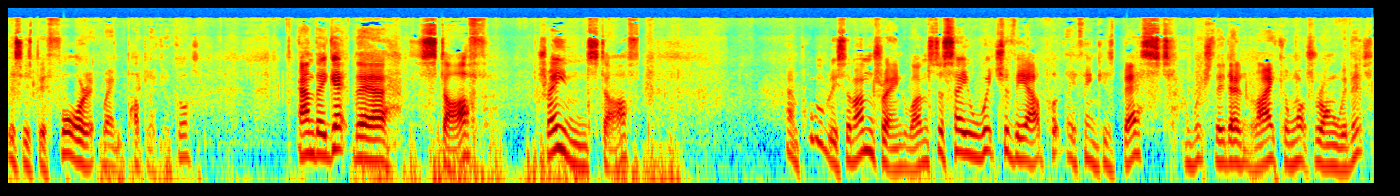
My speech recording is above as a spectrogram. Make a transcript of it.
This is before it went public, of course. And they get their staff, trained staff, and probably some untrained ones to say which of the output they think is best and which they don't like and what's wrong with it.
